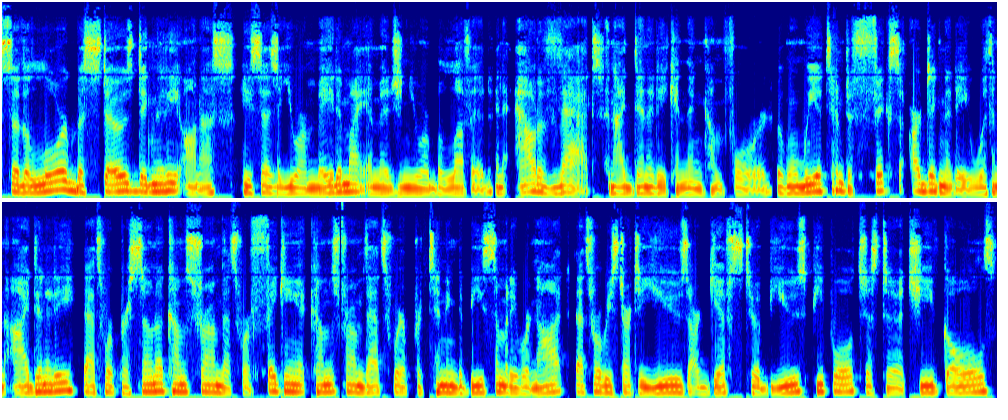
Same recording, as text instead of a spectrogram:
So the Lord bestows dignity on us. He says, you are made in my image and you are beloved. And out of that, an identity can then come forward. But when we attempt to fix our dignity with an identity, that's where persona comes from. That's where faking it comes from. That's where pretending to be somebody we're not. That's where we start to use our gifts to abuse people just to achieve goals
